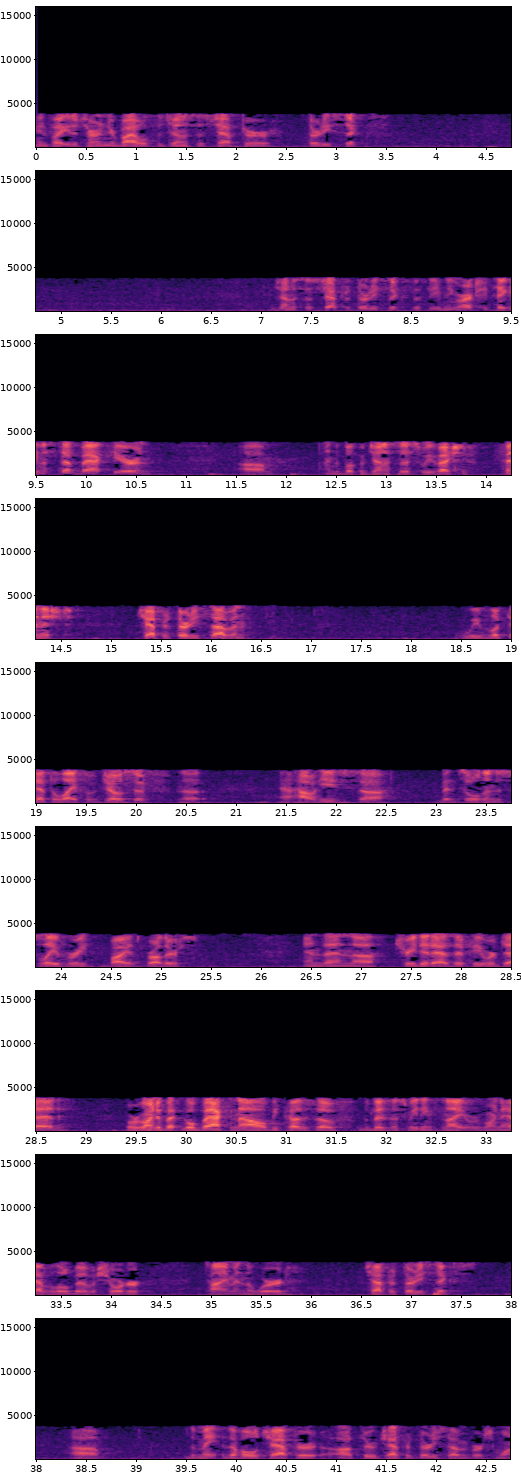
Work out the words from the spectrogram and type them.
me invite you to turn in your Bibles to Genesis chapter 36. Genesis chapter 36 this evening. We're actually taking a step back here and um, in the book of Genesis. We've actually finished chapter 37. We've looked at the life of Joseph, the, how he's uh, been sold into slavery by his brothers, and then uh, treated as if he were dead we're going to go back now because of the business meeting tonight. We're going to have a little bit of a shorter time in the Word, chapter 36, uh, the, main, the whole chapter uh, through chapter 37, verse 1.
